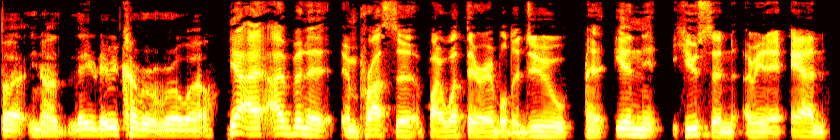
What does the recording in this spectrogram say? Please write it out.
but you know, they, they recovered real well. Yeah. I, have been uh, impressed uh, by what they're able to do uh, in Houston. I mean, and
